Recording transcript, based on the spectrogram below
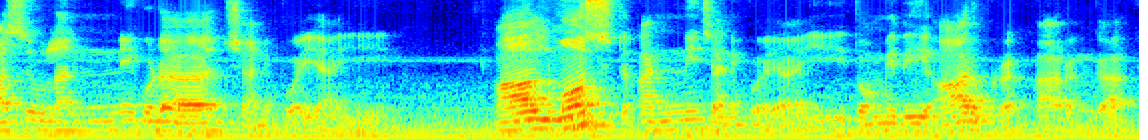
పశువులన్నీ కూడా చనిపోయాయి. ఆల్మోస్ట్ అన్నీ చనిపోయాయి. తొమ్మిది ఆరు ప్రకారంగా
